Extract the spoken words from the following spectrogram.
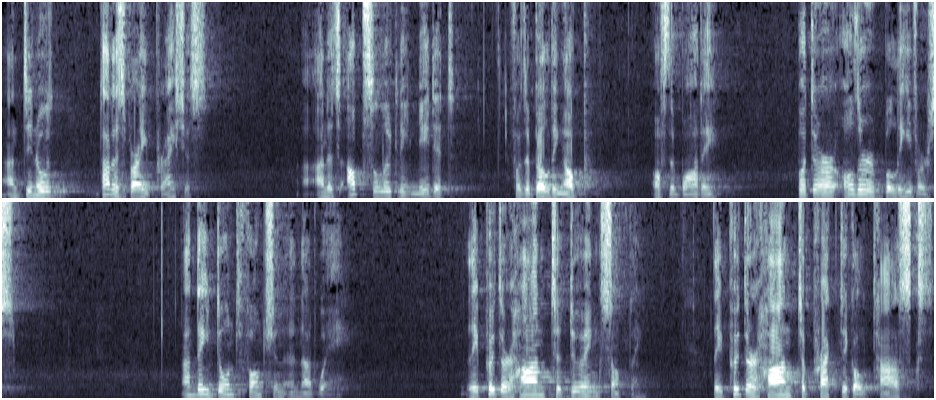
And you know, that is very precious. And it's absolutely needed for the building up of the body. But there are other believers and they don't function in that way. They put their hand to doing something, they put their hand to practical tasks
